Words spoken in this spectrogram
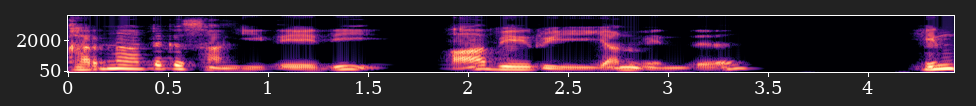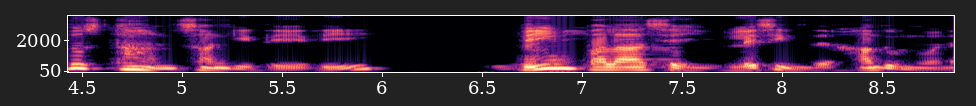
කර්ණාටක සංගීතයේදී ආබේරී යනුවෙන්ද හින්දුස්තාන් සංගීතයේදී බීන් පලාසෙහි ලෙසින්ද හඳුන්වන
